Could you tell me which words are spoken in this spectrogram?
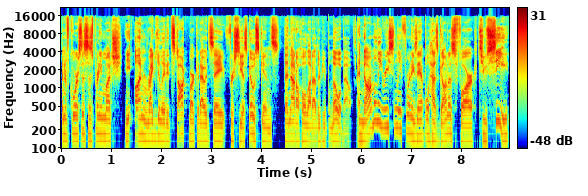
And of course, this is pretty much the unregulated stock market, I would say, for CSGO skins that not a whole lot of other people know about. Anomaly recently, for an example, has gone as far to see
